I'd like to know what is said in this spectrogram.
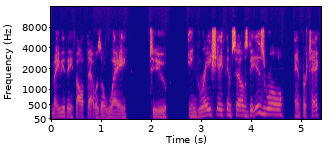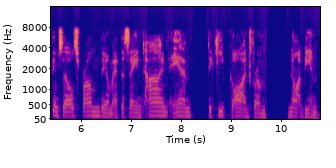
maybe they thought that was a way to ingratiate themselves to Israel and protect themselves from them at the same time and to keep God from not being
